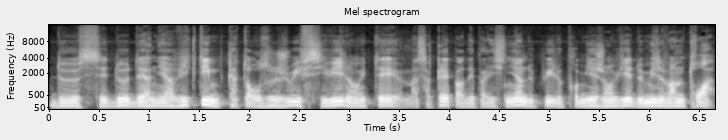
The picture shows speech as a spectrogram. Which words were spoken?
de ces deux dernières victimes. 14 juifs civils ont été massacrés par des Palestiniens depuis le 1er janvier 2023.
